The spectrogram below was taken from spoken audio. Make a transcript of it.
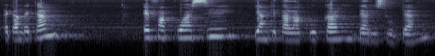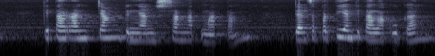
Rekan-rekan, evakuasi yang kita lakukan dari Sudan, kita rancang dengan sangat matang, dan seperti yang kita lakukan,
